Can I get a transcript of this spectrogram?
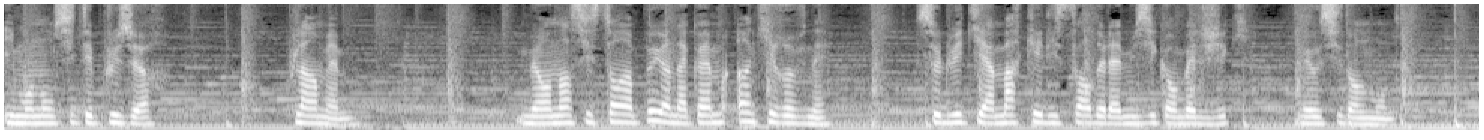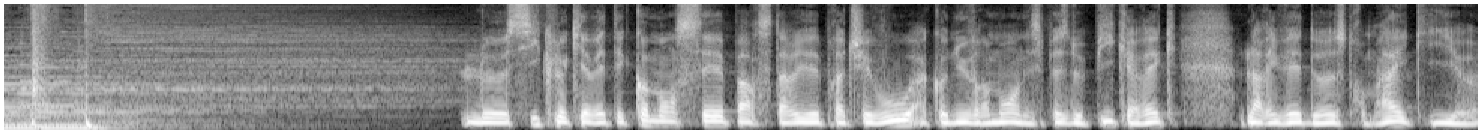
Ils m'en ont cité plusieurs, plein même. Mais en insistant un peu, il y en a quand même un qui revenait, celui qui a marqué l'histoire de la musique en Belgique, mais aussi dans le monde. Le cycle qui avait été commencé par cette arrivée près de chez vous a connu vraiment une espèce de pic avec l'arrivée de Stromae qui, euh,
